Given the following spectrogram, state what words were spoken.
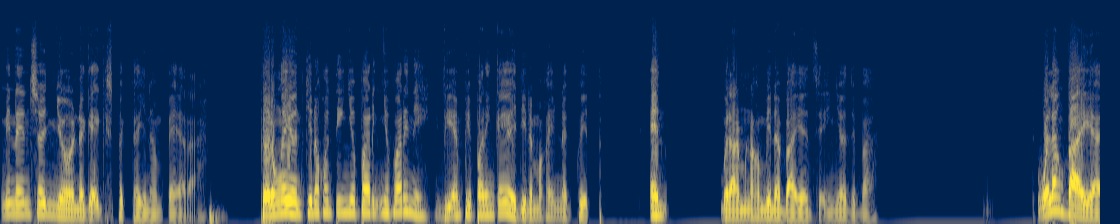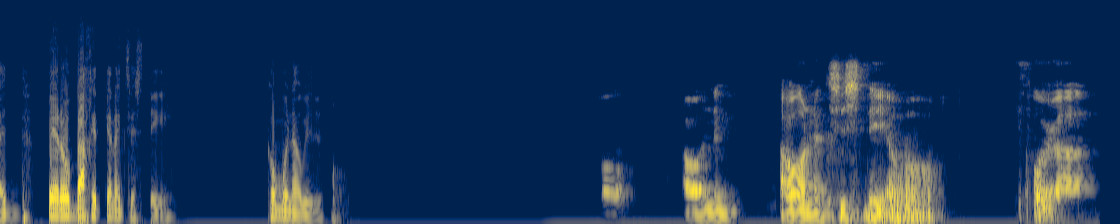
minention nyo, nag-expect kayo ng pera. Pero ngayon, kinokontinue pa rin nyo pa rin eh. VMP pa rin kayo, hindi naman kayo nag-quit. And, wala naman akong binabayad sa inyo, di ba? Walang bayad, pero bakit ka nagsistay? Ikaw muna, Will. Ako, ako nag ako nagsistay ako for uh,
